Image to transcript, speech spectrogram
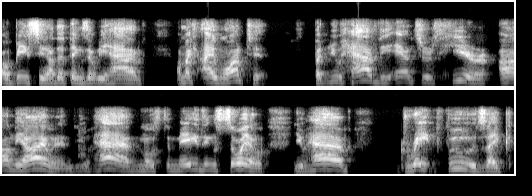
obesity and other things that we have. I'm like, I want to. But you have the answers here on the island. You have most amazing soil. You have great foods like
